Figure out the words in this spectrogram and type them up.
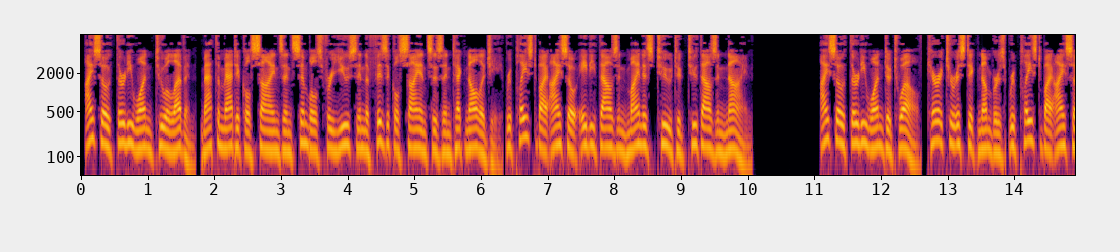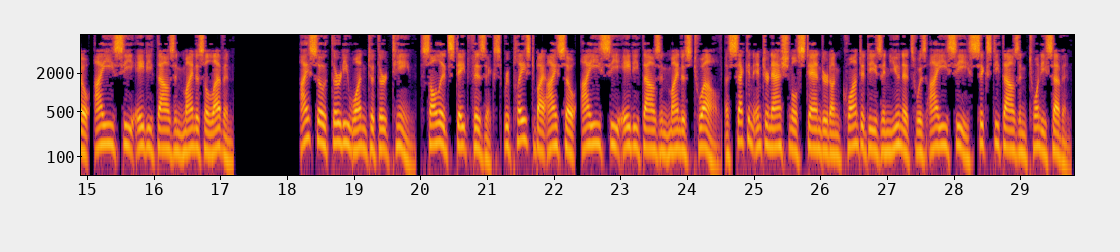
ISO 31-11 Mathematical signs and symbols for use in the physical sciences and technology replaced by ISO 80000-2 to 2009 ISO 31-12 Characteristic numbers replaced by ISO IEC 80000-11 ISO 31-13 Solid state physics replaced by ISO IEC 80000-12 A second international standard on quantities and units was IEC 60027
